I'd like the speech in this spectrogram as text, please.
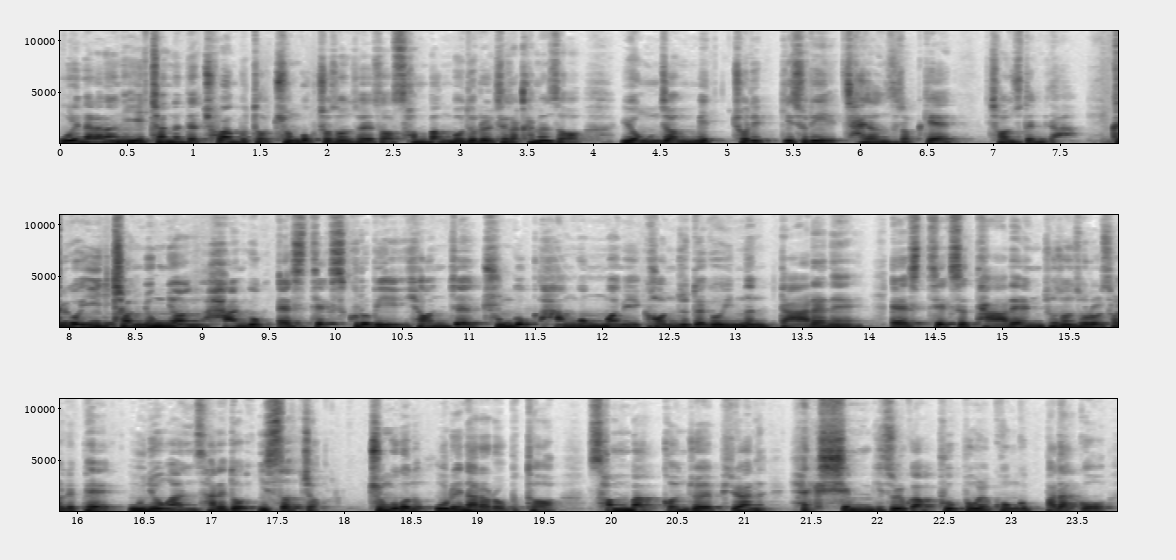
우리나라는 2000년대 초반부터 중국 조선소에서 선박 모듈을 제작하면서 용접 및 조립 기술이 자연스럽게 전수됩니다. 그리고 2006년 한국 STX 그룹이 현재 중국 항공모함이 건조되고 있는 다롄에 STX 다롄 조선소를 설립해 운용한 사례도 있었죠. 중국은 우리나라로부터 선박 건조에 필요한 핵심 기술과 부품을 공급받았고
